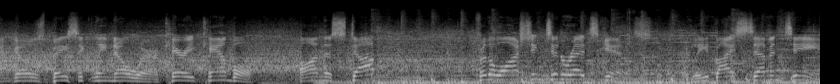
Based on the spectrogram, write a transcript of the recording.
and goes basically nowhere. Khary Campbell on the stop for the Washington Redskins. They lead by 17.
